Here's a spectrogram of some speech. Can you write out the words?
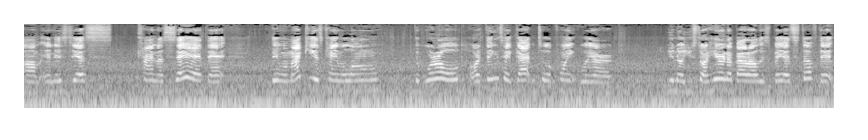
Um, and it's just kind of sad that then when my kids came along, the world or things had gotten to a point where, you know, you start hearing about all this bad stuff that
